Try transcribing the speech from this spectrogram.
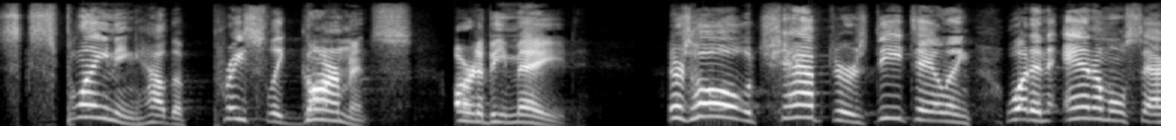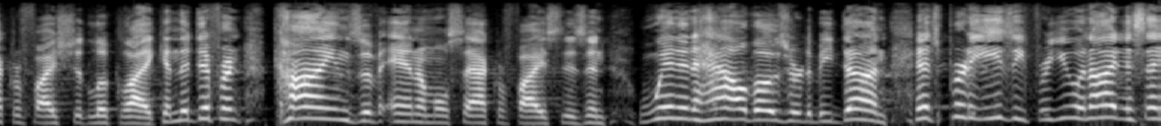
explaining how the priestly garments are to be made. There's whole chapters detailing what an animal sacrifice should look like and the different kinds of animal sacrifices and when and how those are to be done. And it's pretty easy for you and I to say,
